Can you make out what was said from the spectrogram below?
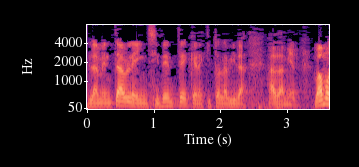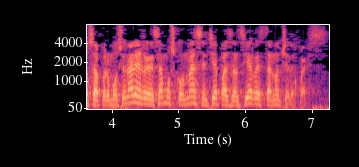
lamentable incidente que le quitó la vida a Damián. Vamos a promocionar y regresamos con más en Chiapas al cierre esta noche de jueves.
